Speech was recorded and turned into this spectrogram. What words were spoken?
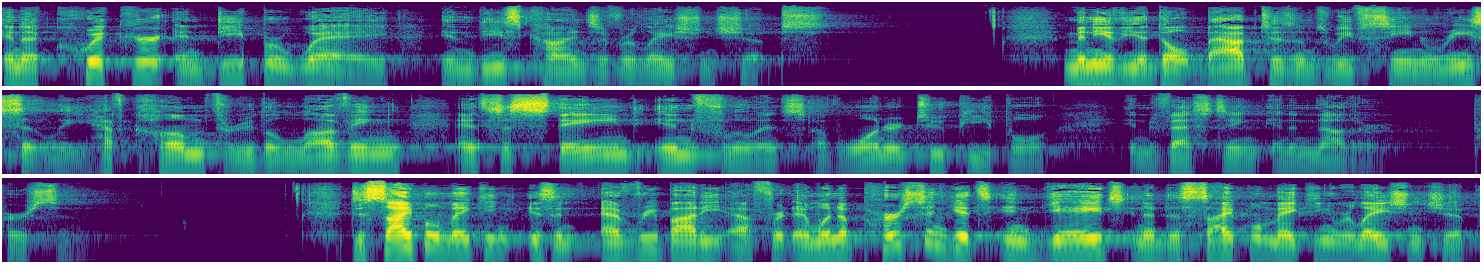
in a quicker and deeper way in these kinds of relationships. Many of the adult baptisms we've seen recently have come through the loving and sustained influence of one or two people investing in another person. Disciple making is an everybody effort, and when a person gets engaged in a disciple making relationship,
